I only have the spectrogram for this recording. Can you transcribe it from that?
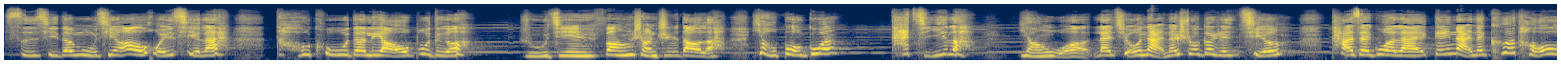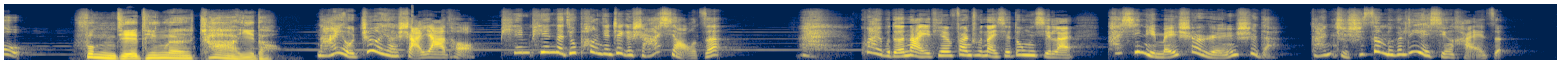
思琪的母亲懊悔起来，倒哭得了不得。如今方上知道了要报官，他急了，央我来求奶奶说个人情，他再过来给奶奶磕头。凤姐听了，诧异道：“哪有这样傻丫头？偏偏的就碰见这个傻小子。哎，怪不得那一天翻出那些东西来，他心里没事人似的，敢只是这么个烈性孩子。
